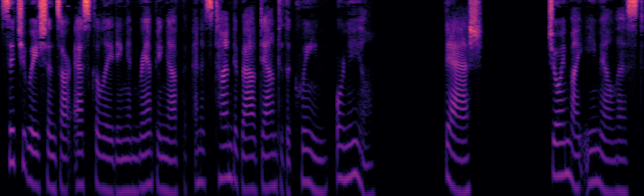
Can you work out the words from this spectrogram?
Situations are escalating and ramping up, and it's time to bow down to the Queen, or kneel. Dash. Join my email list.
